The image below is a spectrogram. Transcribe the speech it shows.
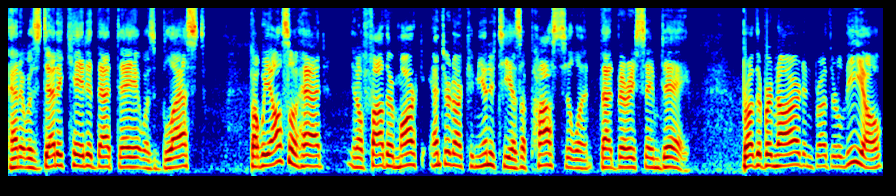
And it was dedicated that day, it was blessed. But we also had, you know, Father Mark entered our community as a postulant that very same day. Brother Bernard and Brother Leo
